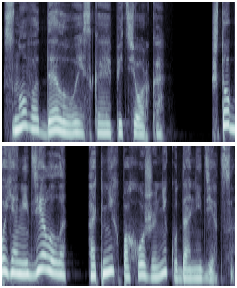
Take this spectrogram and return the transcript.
Снова Делуэйская пятерка. Что бы я ни делала, от них, похоже, никуда не деться.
